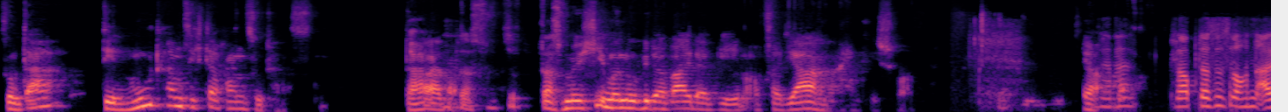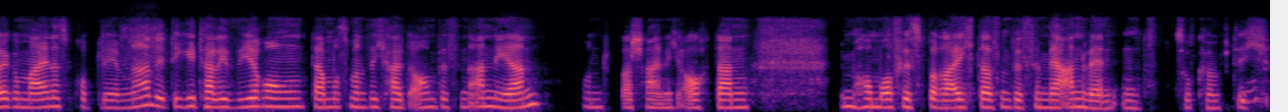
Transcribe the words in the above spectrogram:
So, da den Mut haben, sich daran zu tasten. Da, das, das möchte ich immer nur wieder weitergeben, auch seit Jahren eigentlich schon. Ja. ja ich glaube, das ist auch ein allgemeines Problem. Ne? Die Digitalisierung, da muss man sich halt auch ein bisschen annähern. und wahrscheinlich auch dann im Homeoffice-Bereich das ein bisschen mehr anwenden zukünftig.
